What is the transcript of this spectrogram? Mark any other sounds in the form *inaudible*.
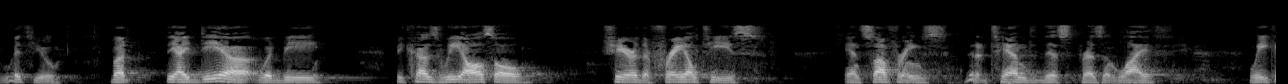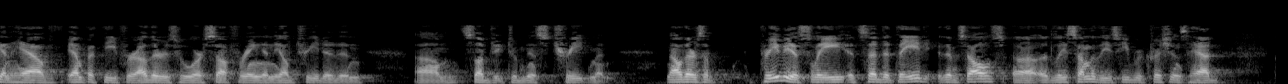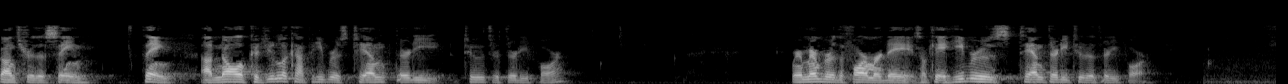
with you. But the idea would be because we also share the frailties and sufferings that attend this present life we can have empathy for others who are suffering and ill-treated and um, subject to mistreatment. Now, there's a previously it said that they themselves, uh, at least some of these Hebrew Christians, had gone through the same thing. Uh, Noel, could you look up Hebrews 10, 32 through 34? Remember the former days. Okay, Hebrews 10, 32 to 34.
